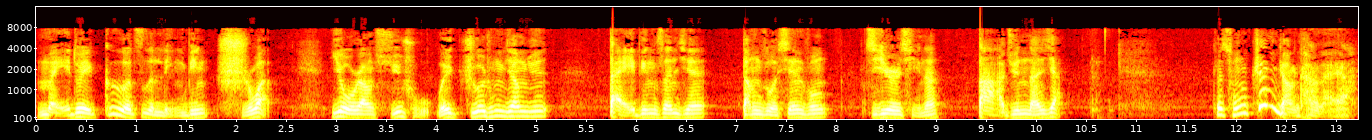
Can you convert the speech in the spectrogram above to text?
每队各自领兵十万。又让许褚为折冲将军，带兵三千，当做先锋。即日起呢，大军南下。这从阵仗看来啊，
